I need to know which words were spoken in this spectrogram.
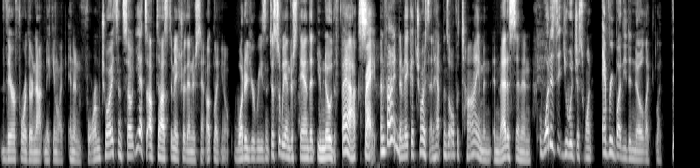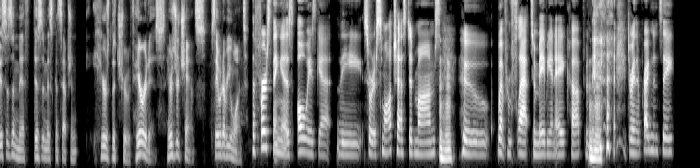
therefore they're not making like an informed choice. And so, yeah, it's up to us to make sure they understand, oh, like, you know, what are your reasons? Just so we understand that you know the facts. Right. And fine, to make a choice. And it happens all the time in, in medicine. And what is it you would just want everybody to know? Like, like this is a myth, this is a misconception. Here's the truth. Here it is. Here's your chance. Say whatever you want. the first thing is always get the sort of small chested moms Mhm. who went from flat to maybe an A cup Mm-hmm. during their pregnancy.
